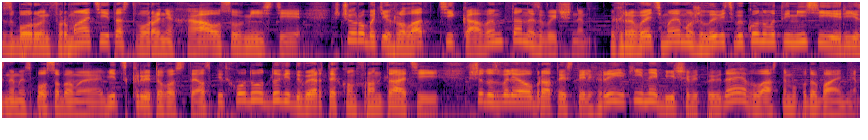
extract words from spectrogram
збору інформації та створення хаосу в місті, що робить ігролад цікавим та незвичним. Гравець має можливість виконувати місії різними способами: від скритого стелс підходу до відвертих конфронтацій, що дозволяє обрати стиль гри, який найбільше відповідає власним уподобанням.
